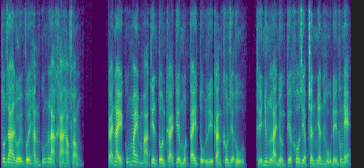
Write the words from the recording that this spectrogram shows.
tôn gia đối với hắn cũng là khá hào phóng. Cái này cũng may mà tiên tôn cái kia một tay tụ lý cản khôn diệu thủ, thế nhưng là nhường kia khô diệp chân nhân hủ đến không nhẹ.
